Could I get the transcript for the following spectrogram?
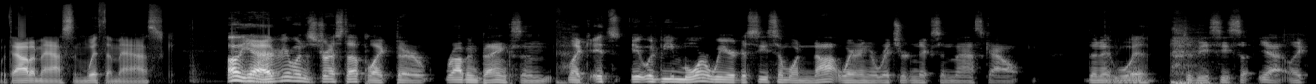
without a mask than with a mask. Oh yeah, everyone's dressed up like they're robbing banks, and like it's it would be more weird to see someone not wearing a Richard Nixon mask out than it would to be see so, yeah like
